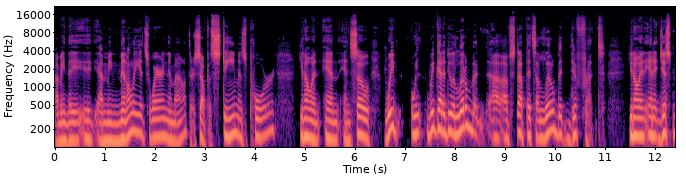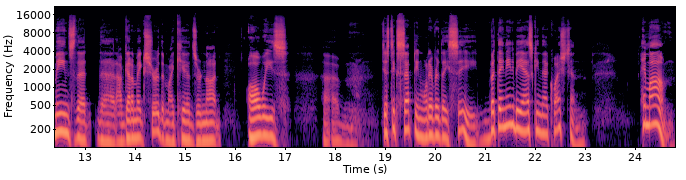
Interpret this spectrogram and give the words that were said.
I mean, they. It, I mean, mentally, it's wearing them out. Their self esteem is poor, you know, and and and so we've we we've got to do a little bit uh, of stuff that's a little bit different you know and, and it just means that that i've got to make sure that my kids are not always um, just accepting whatever they see but they need to be asking that question hey mom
